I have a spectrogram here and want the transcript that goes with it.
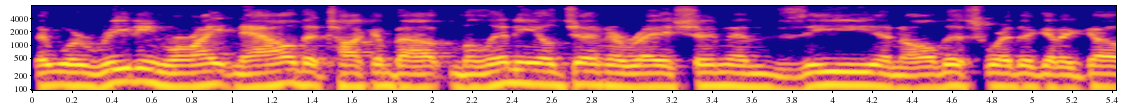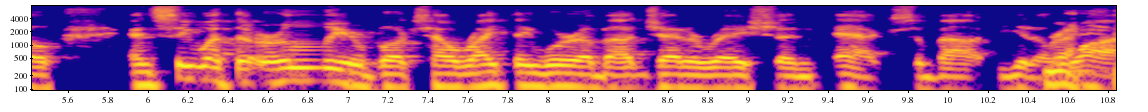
that we're reading right now that talk about millennial generation and Z and all this, where they're going to go, and see what the earlier books, how right they were about Generation X, about you know right. Y,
